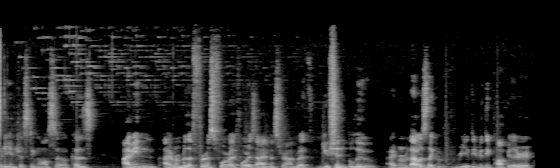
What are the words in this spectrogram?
pretty interesting also because I mean I remember the first four by fours that I messed around with YuXin Blue. I remember that was like really really popular.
